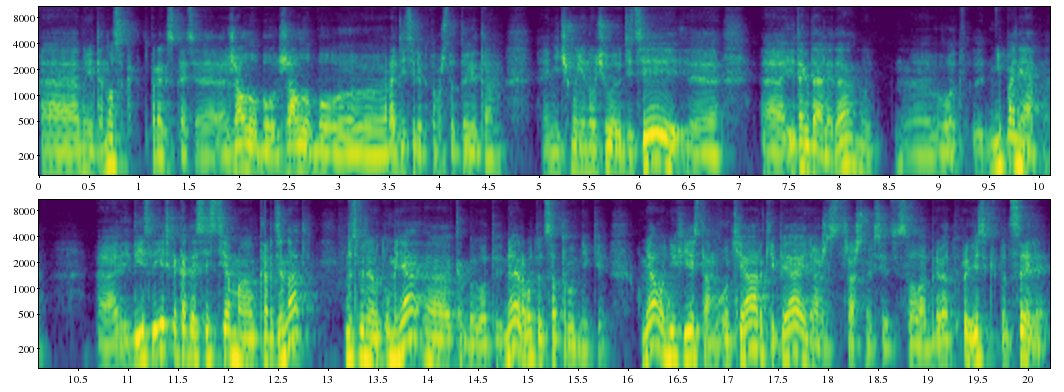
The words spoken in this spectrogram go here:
э, ну, не донос, а как это правильно сказать, э, жалобу, жалобу родителей, потому что ты там ничему не научил детей э, э, и так далее, да, э, вот, непонятно. Э, если есть какая-то система координат, ну, смотри, вот у меня, э, как бы, вот у меня работают сотрудники. У меня у них есть там OKR, KPI, не важно, страшные все эти слова, аббревиатуры, есть как бы цели.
